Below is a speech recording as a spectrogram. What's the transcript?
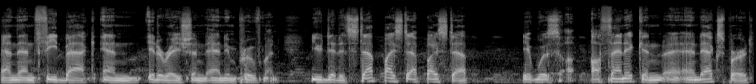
and then feedback and iteration and improvement. You did it step by step by step. It was authentic and, and expert,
